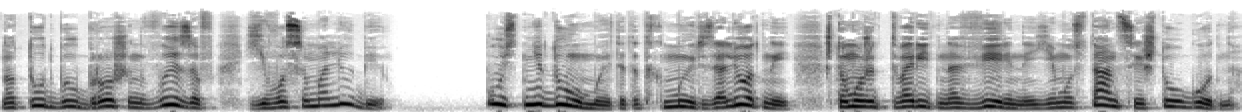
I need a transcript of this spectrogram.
но тут был брошен вызов его самолюбию. Пусть не думает этот хмырь залетный, что может творить на вверенной ему станции что угодно,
